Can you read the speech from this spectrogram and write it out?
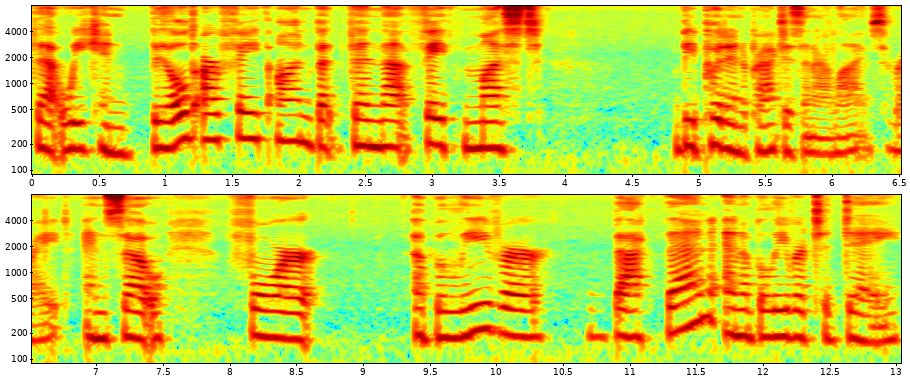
that we can build our faith on, but then that faith must be put into practice in our lives, right? And so for a believer back then and a believer today,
